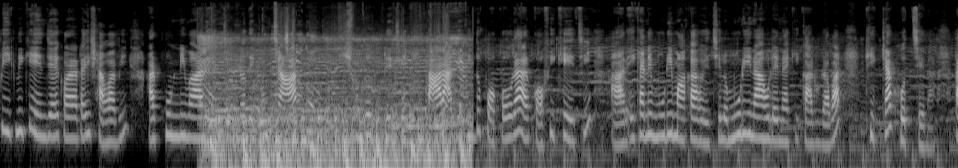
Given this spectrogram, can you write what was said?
পিকনিকে এনজয় করাটাই স্বাভাবিক। আর পূর্ণিমার এর জন্য দেখুন চাঁদ, কি সুন্দর উঠেছে। তার আগে কিন্তু পকোড়া আর কফি খেয়েছি। আর এখানে মুড়ি মাখা হয়েছিল। মুড়ি না হলে নাকি কারুর আবার ঠিকঠাক হচ্ছে না। তা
